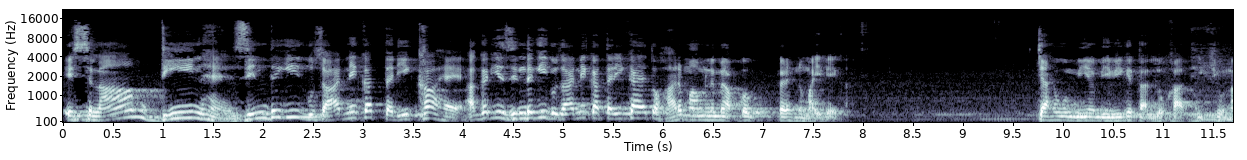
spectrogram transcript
اسلام دین ہے، زندگی گزارنے کا طریقہ ہے۔ اگر یہ زندگی گزارنے کا طریقہ ہے تو ہر معاملے میں آپ کو رہنمائی دے گا۔ چاہے وہ میاں بیوی کے تعلقات ہی کیوں نہ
